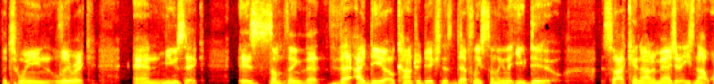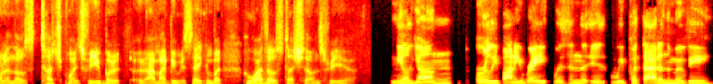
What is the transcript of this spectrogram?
between lyric and music is something that that idea of contradiction is definitely something that you do so I cannot imagine he's not one of those touch points for you, but I might be mistaken. But who are those touchstones for you? Neil Young, early Bonnie Raitt was in the, we put that in the movie.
